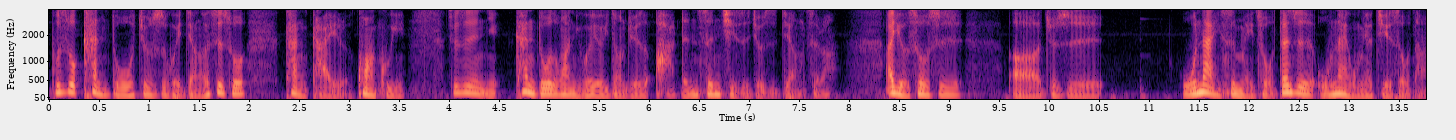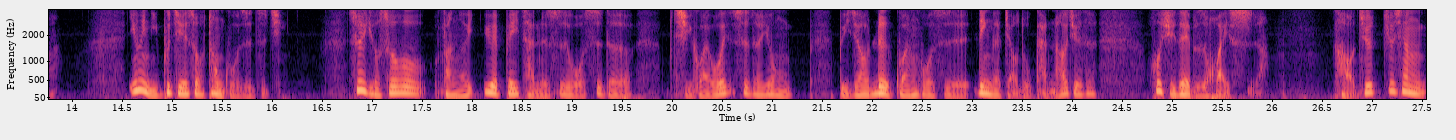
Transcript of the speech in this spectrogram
不是说看多就是会这样，而是说看开了，跨亏，就是你看多的话，你会有一种觉得啊，人生其实就是这样子了啊，有时候是。呃，就是无奈是没错，但是无奈我们要接受它，因为你不接受痛苦是自己，所以有时候反而越悲惨的是，我试着奇怪，我会试着用比较乐观或是另一个角度看，然后觉得或许这也不是坏事啊。好，就就像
